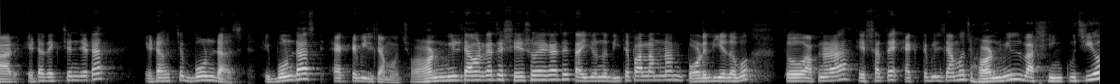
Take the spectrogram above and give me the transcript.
আর এটা দেখছেন যেটা, এটা হচ্ছে বোন ডাস্ট এই বোন ডাস্ট এক টেবিল চামচ। হর্ন মিলটা আমার কাছে শেষ হয়ে গেছে, তাই জন্য দিতে পারলাম না, আমি পরে দিয়ে দেবো। তো আপনারা এর সাথে এক টেবিল চামচ হর্ন মিল বা শিংকুচিও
